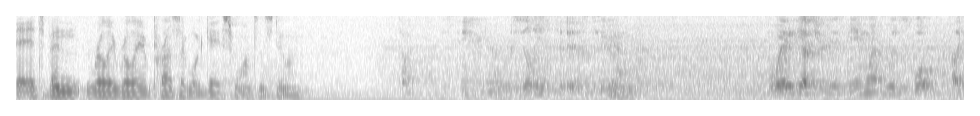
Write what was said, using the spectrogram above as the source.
it's been really, really impressive what Gabe Swansen's doing. Talk about this team, how resilient it is too. Yeah. The way that yesterday's game went was what like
